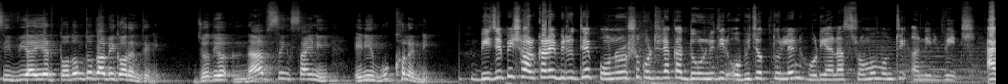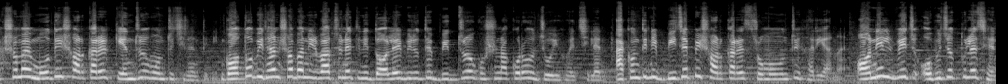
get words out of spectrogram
সিবিআই এর তদন্ত দাবি করেন তিনি। যদিও নার্ভ সিং সাইনি এ নিয়ে মুখ খোলেননি। বিজেপি সরকারের বিরুদ্ধে পনেরোশো কোটি টাকা দুর্নীতির অভিযোগ তুললেন হরিয়ানা শ্রমমন্ত্রী অনিল বিজ। একসময় মোদী সরকারের কেন্দ্রীয় মন্ত্রী ছিলেন তিনি। গত বিধানসভা নির্বাচনে তিনি দলের বিরুদ্ধে বিদ্রোহ ঘোষণা করেও জয়ী হয়েছিলেন। এখন তিনি বিজেপি সরকারের শ্রমমন্ত্রী হরিয়ানায়। অনিল বিজ অভিযোগ তুলেছেন,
